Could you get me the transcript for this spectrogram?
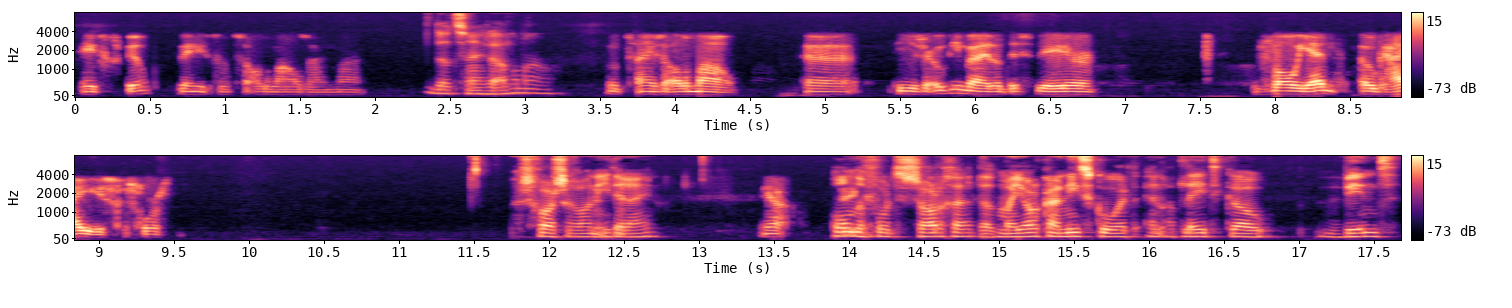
heeft gespeeld. Ik weet niet of dat ze allemaal zijn, maar Dat zijn ze allemaal. dat zijn ze allemaal. Eh, die is er ook niet bij, dat is de heer Valient. Ook hij is geschorst. We schorsen gewoon iedereen. Ja. Om ervoor te zorgen dat Mallorca niet scoort en Atletico wint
